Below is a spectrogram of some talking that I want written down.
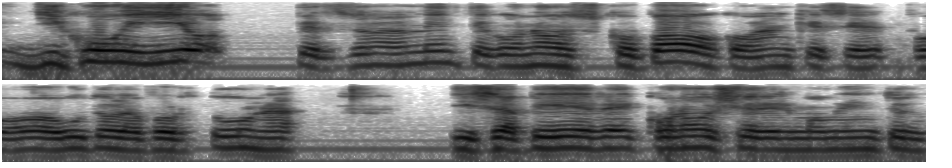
di cui io personalmente conosco poco, anche se ho avuto la fortuna di sapere, conoscere il momento in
